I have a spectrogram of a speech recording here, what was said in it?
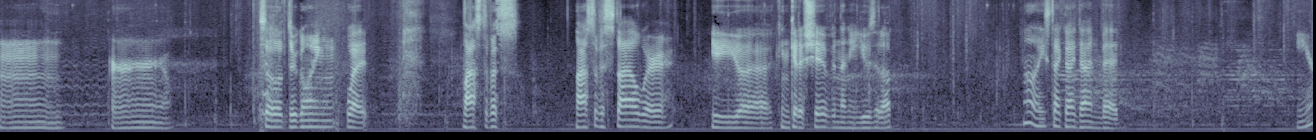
Mm. So they're going what? Last of Us, Last of Us style, where you uh, can get a shiv and then you use it up. Oh, at least that guy died in bed. Here.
